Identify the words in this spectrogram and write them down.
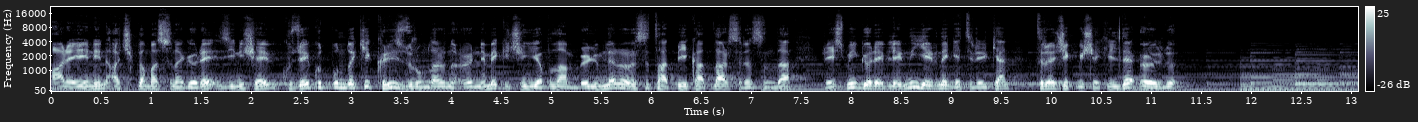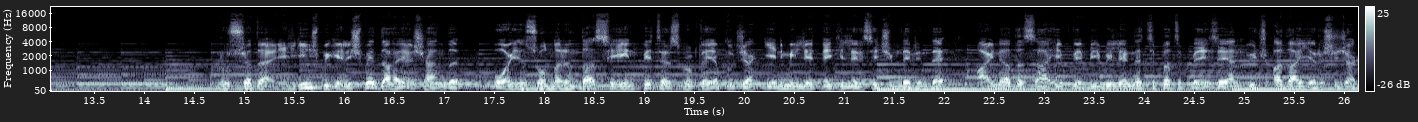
ARAY'nin açıklamasına göre Zinişev, Kuzey Kutbu'ndaki kriz durumlarını önlemek için yapılan bölümler arası tatbikatlar sırasında resmi görevlerini yerine getirirken trajik bir şekilde öldü. Rusya'da ilginç bir gelişme daha yaşandı. Bu ayın sonlarında St. Petersburg'da yapılacak yeni milletvekilleri seçimlerinde aynı ada sahip ve birbirlerine tıpatıp benzeyen 3 aday yarışacak.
